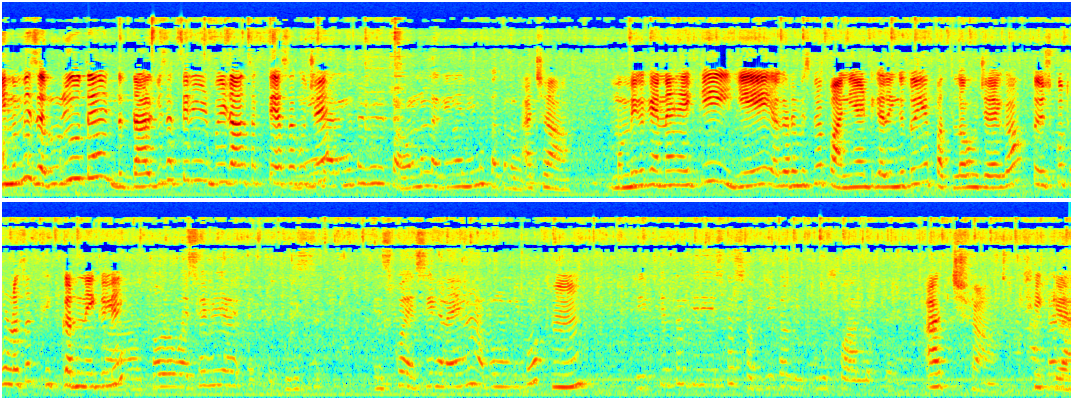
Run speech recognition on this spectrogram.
ये मम्मी ज़रूरी होता है? डाल भी सकते नहीं भी डाल सकते ऐसा कुछ है? तो चावल लगेगा नहीं ना पतला अच्छा मम्मी का कहना है कि ये अगर हम इसमें पानी ऐड करेंगे तो ये पतला हो जाएगा। तो इसको थोड़ा सा थिक करने के लिए। हाँ, थोड़ा वैसे भी इस- इसको ऐसे ही बनाए ना आलू मूली को। सब्ज़ी का स्वाद लगता है। अच्छा ठीक है।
